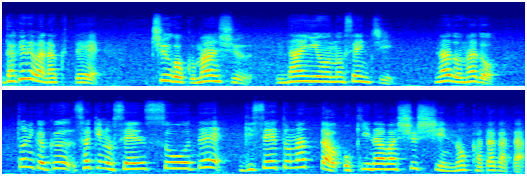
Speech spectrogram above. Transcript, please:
だけではなくて中国満州南洋の戦地などなどとにかく先の戦争で犠牲となった沖縄出身の方々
